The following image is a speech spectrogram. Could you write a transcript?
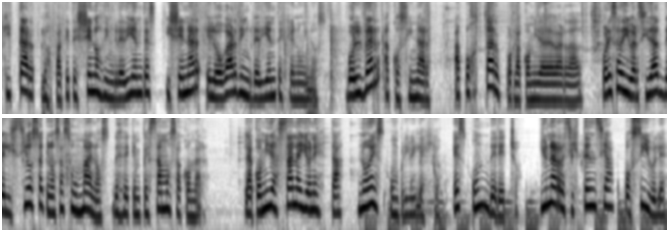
quitar los paquetes llenos de ingredientes y llenar el hogar de ingredientes genuinos. Volver a cocinar apostar por la comida de verdad, por esa diversidad deliciosa que nos hace humanos desde que empezamos a comer. La comida sana y honesta no es un privilegio, es un derecho y una resistencia posible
